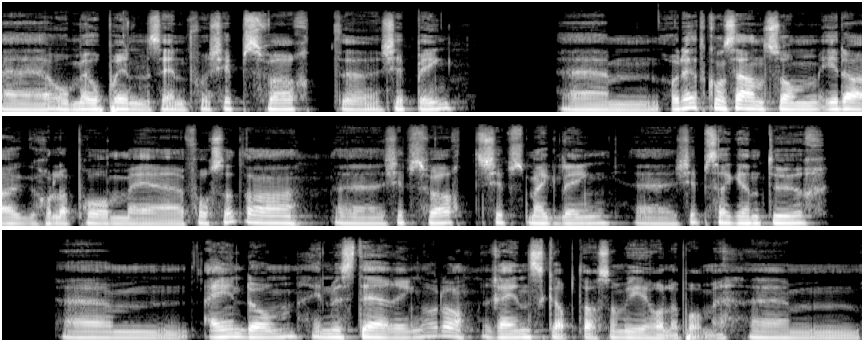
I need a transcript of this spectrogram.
uh, og med opprinnelse innenfor skipsfart, uh, shipping, Um, og det er et konsern som i dag holder på med fortsatt av uh, skipsfart, skipsmegling, uh, skipsagentur, um, eiendom, investering og da regnskap da, som vi holder på med, um,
